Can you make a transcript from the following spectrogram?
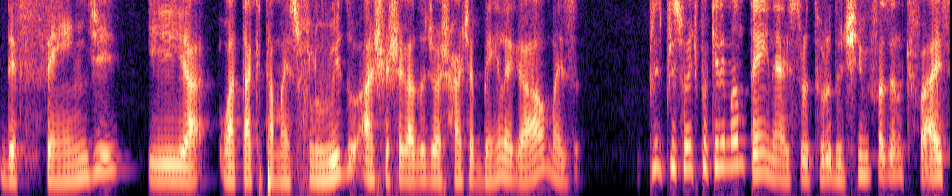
defende e a- o ataque tá mais fluido. Acho que a chegada do Josh Hart é bem legal, mas pri- principalmente porque ele mantém né, a estrutura do time fazendo o que faz.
